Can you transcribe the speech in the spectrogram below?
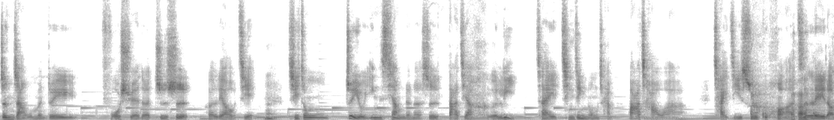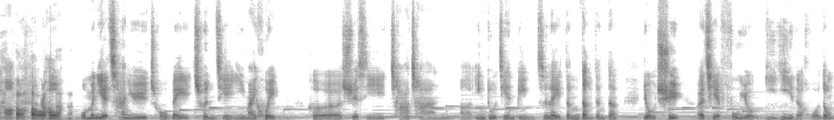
增长我们对佛学的知识和了解，嗯，其中最有印象的呢，是大家合力在亲近农场拔草啊、采集蔬果啊之类的哈、哦，然后我们也参与筹备春节义卖会。和学习茶禅、呃印度煎饼之类等等等等有趣而且富有意义的活动，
